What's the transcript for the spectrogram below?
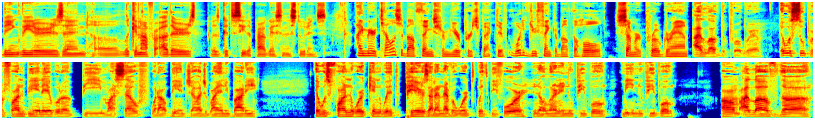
being leaders and uh, looking out for others. It was good to see the progress in the students. Imir, tell us about things from your perspective. What did you think about the whole summer program? I love the program. It was super fun being able to be myself without being judged by anybody. It was fun working with peers that I never worked with before, you know, learning new people, meeting new people. Um, I love the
